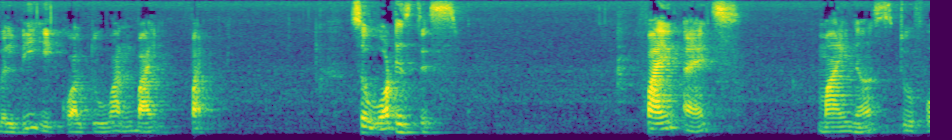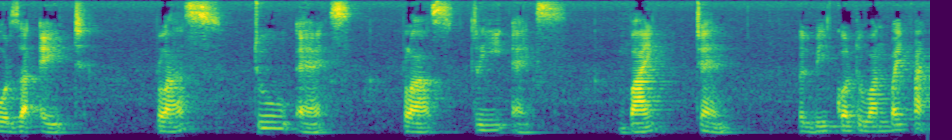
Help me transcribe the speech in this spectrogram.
will be equal to 1 by 5. So what is this? 5x minus 2 for the 8 plus 2x plus 3x by 10 will be equal to 1 by 5.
